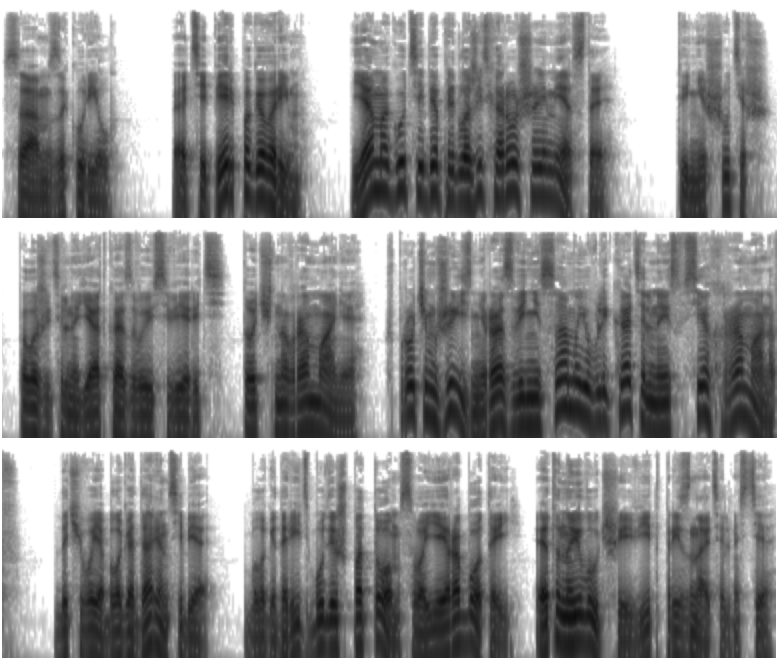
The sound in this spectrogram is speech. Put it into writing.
сам закурил. «А теперь поговорим. Я могу тебе предложить хорошее место». «Ты не шутишь?» Положительно я отказываюсь верить. Точно в романе. Впрочем, жизнь разве не самый увлекательный из всех романов? До чего я благодарен тебе. Благодарить будешь потом, своей работой. Это наилучший вид признательности.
